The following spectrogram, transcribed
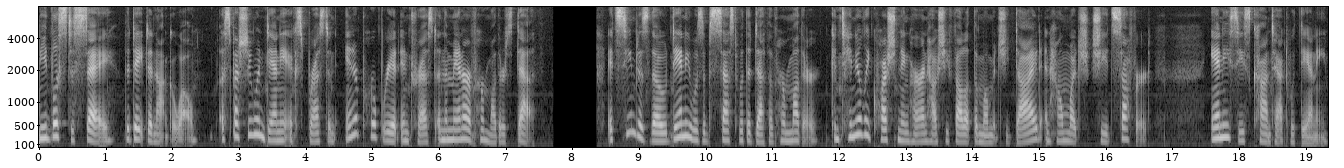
Needless to say, the date did not go well, especially when Danny expressed an inappropriate interest in the manner of her mother's death. It seemed as though Danny was obsessed with the death of her mother, continually questioning her on how she felt at the moment she died and how much she had suffered. Annie ceased contact with Danny.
